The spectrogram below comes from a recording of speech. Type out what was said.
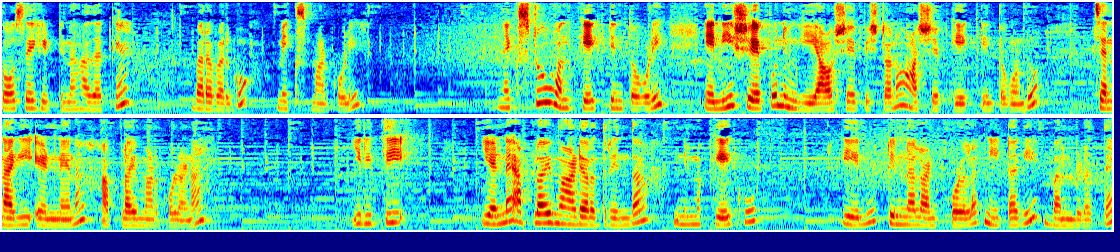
ದೋಸೆ ಹಿಟ್ಟಿನ ಹದಕ್ಕೆ ಬರೋವರೆಗೂ. ಮಿಕ್ಸ್ ಮಾಡ್ಕೊಳ್ಳಿ. ನೆಕ್ಸ್ಟು ಒಂದು ಕೇಕ್ ಟಿನ್ ತೊಗೊಳ್ಳಿ. ಎನಿ ಶೇಪು ನಿಮಗೆ ಯಾವ ಶೇಪ್ ಇಷ್ಟನೋ ಆ ಶೇಪ್ ಕೇಕ್ ಟಿನ್ ತೊಗೊಂಡು ಚೆನ್ನಾಗಿ ಎಣ್ಣೆನ ಅಪ್ಲೈ ಮಾಡ್ಕೊಳ್ಳೋಣ. ಈ ರೀತಿ ಎಣ್ಣೆ ಅಪ್ಲೈ ಮಾಡಿರೋದ್ರಿಂದ ನಿಮ್ಮ ಕೇಕು ಏನು ಟಿನ್ನಲ್ಲಿ ಅಂಟ್ಕೊಳ್ಳಲ್ಲ, ನೀಟಾಗಿ ಬಂದ್ಬಿಡುತ್ತೆ.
